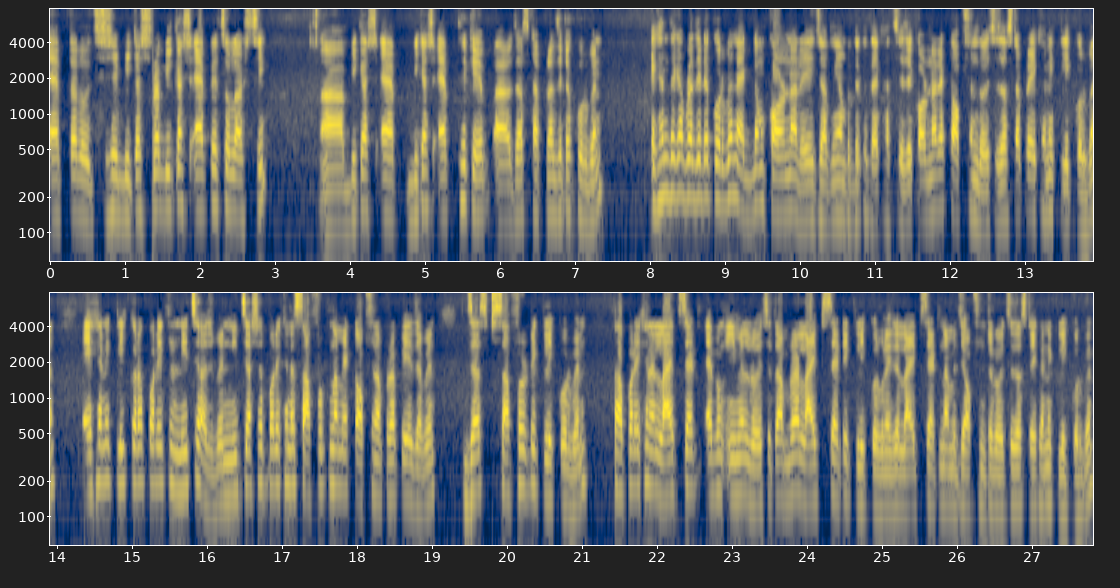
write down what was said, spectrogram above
অ্যাপটা রয়েছে, সেই বিকাশ আমরা বিকাশ অ্যাপে চলে আসছি। বিকাশ অ্যাপ বিকাশ অ্যাপ থেকে জাস্ট আপনারা যেটা করবেন, এখান থেকে আপনারা যেটা করবেন একদম কর্নারে যে আমি আপনাদেরকে দেখাচ্ছি, যে কর্নারে একটা অপশন রয়েছে জাস্ট আপনারা এখানে ক্লিক করবেন। এখানে ক্লিক করার পরে একটু নিচে আসবেন। নিচে আসার পর এখানে সাপোর্ট নামে একটা অপশন আপনারা পেয়ে যাবেন। জাস্ট সাপোর্টে ক্লিক করবেন। তারপর এখানে লাইভ চ্যাট এবং ইমেল রয়েছে, তো আমরা লাইভ চ্যাটে ক্লিক করবেন। এই যে লাইভ চ্যাট নামে যে অপশনটা রয়েছে জাস্ট এখানে ক্লিক করবেন।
